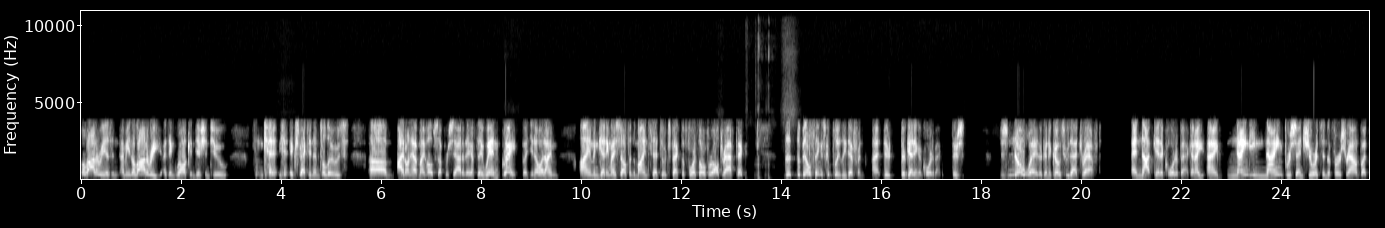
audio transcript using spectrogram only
The lottery isn't. I mean, the lottery. I think we're all conditioned to expecting them to lose. Um, I don't have my hopes up for Saturday. If they win, great. But you know what? I'm I'm in getting myself in the mindset to expect the fourth overall draft pick. The the Bill thing is completely different. Uh, they're they're getting a quarterback. There's there's no way they're going to go through that draft and not get a quarterback. And I, I'm 99% sure it's in the first round, but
